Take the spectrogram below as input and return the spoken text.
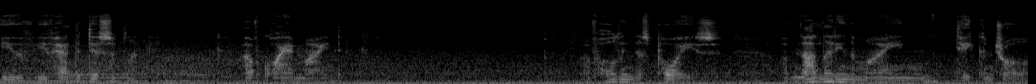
you've, you've had the discipline of quiet mind, of holding this poise, of not letting the mind take control,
